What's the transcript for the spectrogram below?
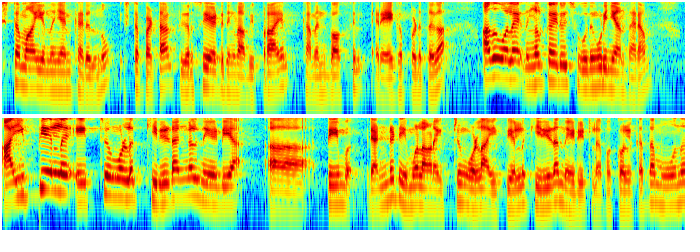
ഇഷ്ടമായി എന്ന് ഞാൻ കരുതുന്നു. ഇഷ്ടപ്പെട്ടാൽ തീർച്ചയായിട്ടും നിങ്ങളുടെ അഭിപ്രായം കമന്റ് ബോക്സിൽ രേഖപ്പെടുത്തുക. അതുപോലെ നിങ്ങൾക്ക് ഒരു ചോദ്യം കൂടി ഞാൻ തരാം. ഐ പി എല്ലിൽ ഏറ്റവും കൂടുതൽ കിരീടങ്ങൾ നേടിയ ടീം രണ്ട് ടീമുകളാണ് ഏറ്റവും കൂടുതൽ ഐ പി എല്ലിൽ കിരീടം നേടിയിട്ടുള്ളത്. അപ്പോൾ കൊൽക്കത്ത മൂന്ന്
